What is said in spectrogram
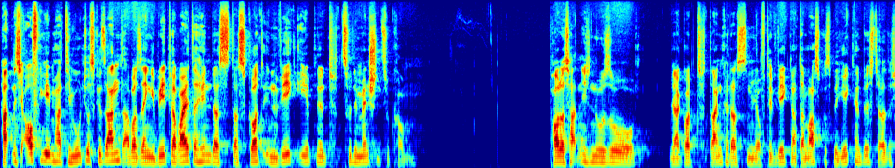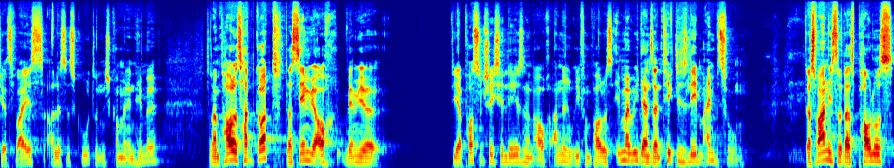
hat nicht aufgegeben, hat Timotheus gesandt, aber sein Gebet war weiterhin, dass, dass Gott den Weg ebnet, zu den Menschen zu kommen. Paulus hat nicht nur so ja Gott, danke, dass du mir auf dem Weg nach Damaskus begegnet bist, also ich jetzt weiß, alles ist gut und ich komme in den Himmel. Sondern Paulus hat Gott, das sehen wir auch, wenn wir die Apostelgeschichte lesen und auch andere Briefe von Paulus, immer wieder in sein tägliches Leben einbezogen. Das war nicht so, dass Paulus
